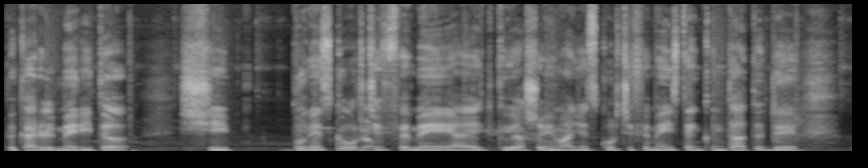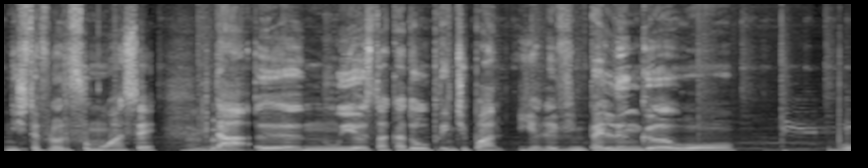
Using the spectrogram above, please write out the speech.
pe care îl merită și Bănuiesc că orice Da. femeie, că eu așa îmi imaginez că orice femeie este încântată de niște flori frumoase, Da. dar uh, nu e ăsta cadou principal. Ele vin pe lângă o O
